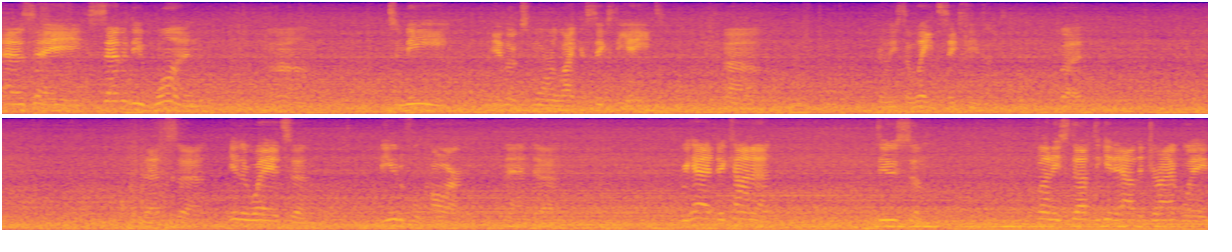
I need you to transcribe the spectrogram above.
as a 71. Um, to me, it looks more like a 68, um, or at least a late 60s. But that's uh, either way, it's a beautiful car, and uh, we had to kind of do some funny stuff to get it out of the driveway.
